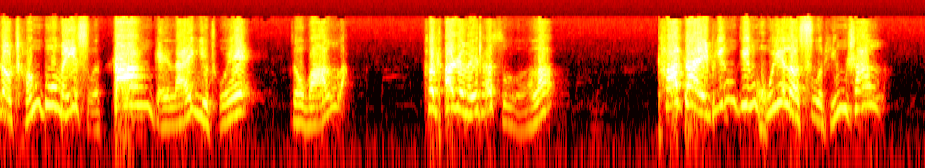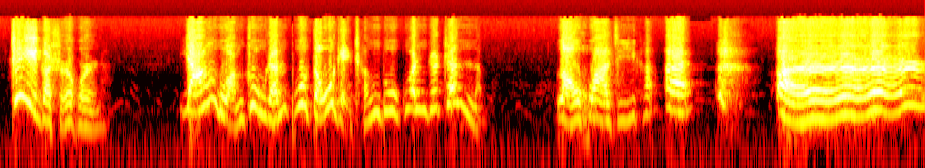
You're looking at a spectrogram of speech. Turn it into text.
道成都没死，当给来一锤就完了。可他认为他死了，他带兵丁回了四平山了。这个时候呢，杨广众人不都给成都关着阵呢吗？老画戟一看，哎，儿，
